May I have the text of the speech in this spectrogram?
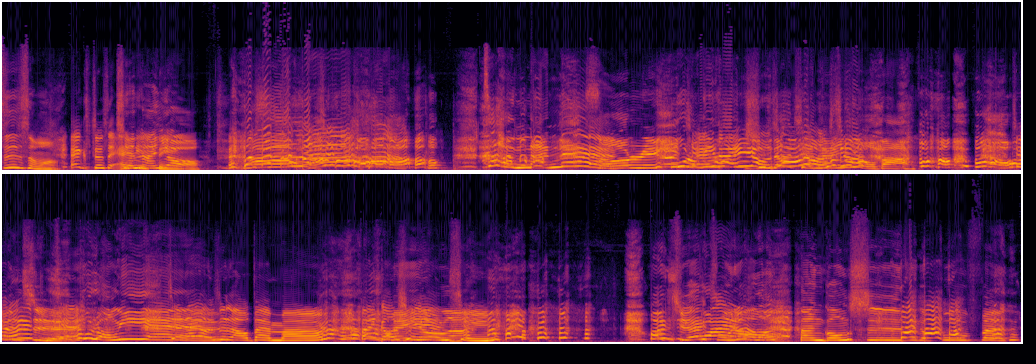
是什么？X 就是前男友。这很难呢，Sorry，不容易换取到前男友吧？不好不好换取，不容易耶。前男友是老板吗？办公室恋情，我取 X，我就想说办公室这个部分。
